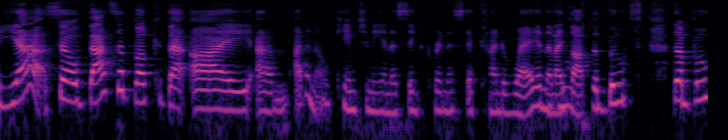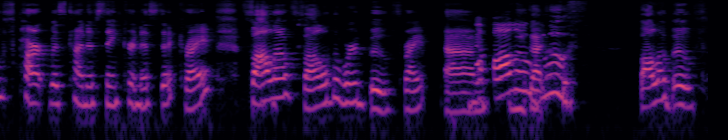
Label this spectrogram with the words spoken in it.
Yeah so that's a book that i um i don't know came to me in a synchronistic kind of way and then i Mhm. thought the booth the booth part was kind of synchronistic right? Follow follow the word booth right? Um Now follow got- Booth. follow booth.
